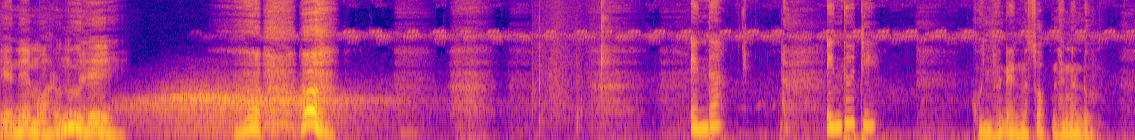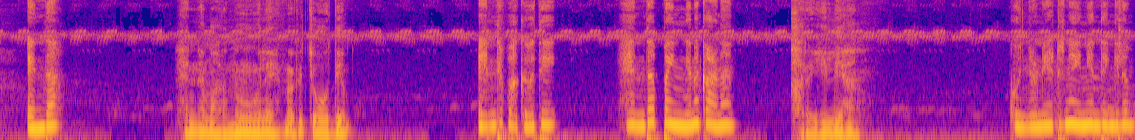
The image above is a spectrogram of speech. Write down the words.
എന്നെ മറന്നൂലേ? എന്താ? എന്തു പറ്റി? കുഞ്ഞുണ്ട് എന്നെ സ്വപ്നം കണ്ടു. എന്താ? എന്നെ മറന്നൂലേ എന്നൊരു ചോദ്യം. എന്റെ ഭഗവതി എന്താ ഇപ്പൊ ഇങ്ങനെ കാണാൻ? അറിയില്ല. കുഞ്ഞുണ്ണിയേട്ടന് ഇനി എന്തെങ്കിലും?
